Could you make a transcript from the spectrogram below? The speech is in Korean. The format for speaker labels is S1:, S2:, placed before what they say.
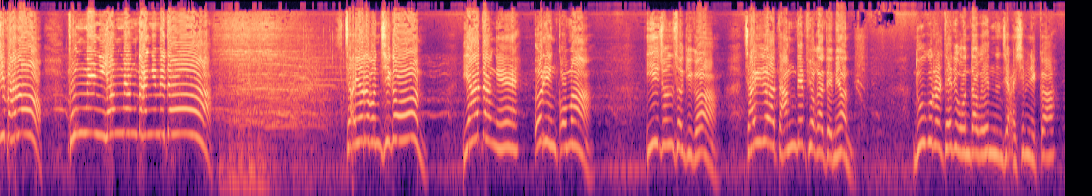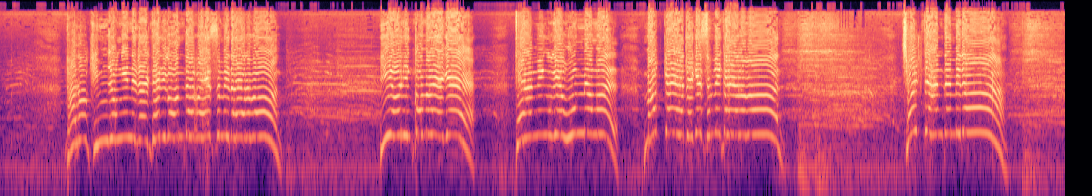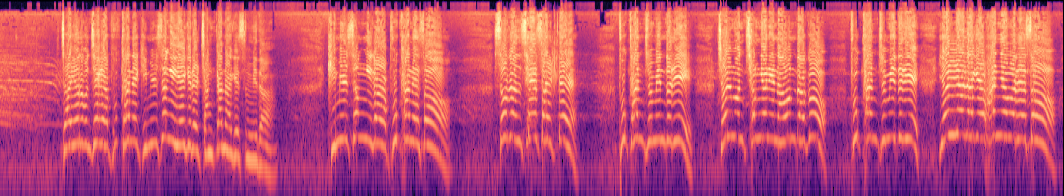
S1: 이것이 바로 국민혁명당입니다. 자, 여러분 지금 야당의 어린 꼬마 이준석이가 자기가 당 대표가 되면 누구를 데리고 온다고 했는지 아십니까? 바로 김종인이를 데리고 온다고 했습니다, 여러분. 김일성의 얘기를 잠깐 하겠습니다. 김일성이가 북한에서 33살 때 북한 주민들이 젊은 청년이 나온다고 북한 주민들이 열렬하게 환영을 해서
